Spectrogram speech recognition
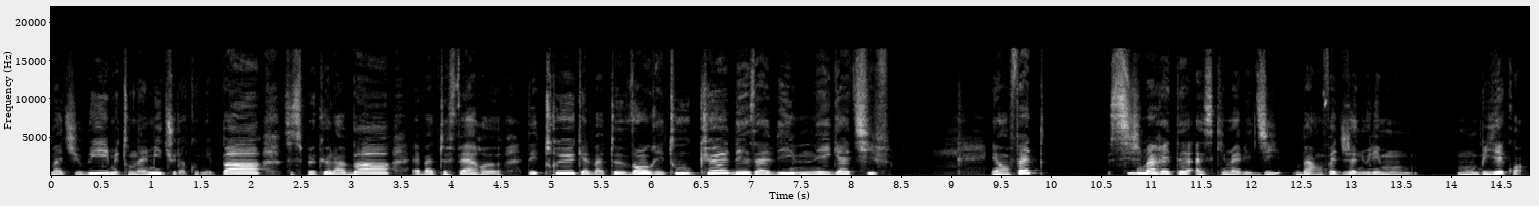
On m'a dit oui, mais ton amie, tu la connais pas. Ça se peut que là-bas, elle va te faire euh, des trucs, elle va te vendre et tout. Que des avis négatifs. Et en fait, si je m'arrêtais à ce qu'il m'avait dit, bah en fait, j'annulais mon, mon billet, quoi.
